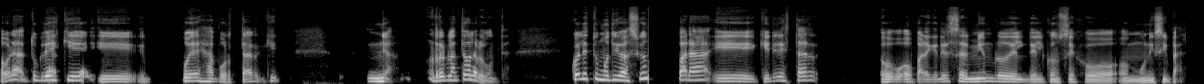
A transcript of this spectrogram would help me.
Ahora, ¿tú crees que eh, puedes aportar? Que... Ya, replanteo la pregunta. ¿Cuál es tu motivación para eh, querer estar o, para querer ser miembro del, Consejo Municipal?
